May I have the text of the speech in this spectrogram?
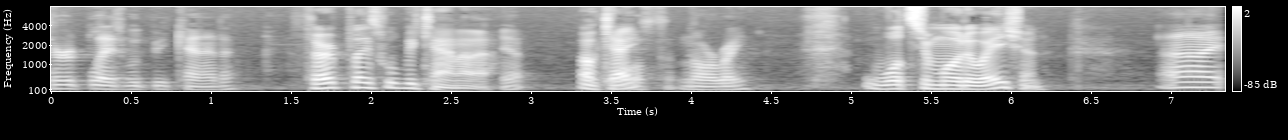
third place would be Canada. Third place would be Canada. Yeah. Okay. Fourth, Norway. What's your motivation? Uh,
